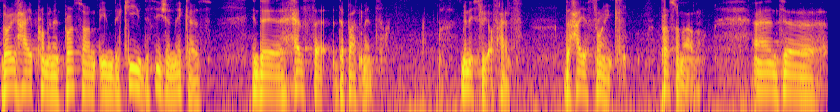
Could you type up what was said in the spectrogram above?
very high prominent person in the key decision makers in the health uh, department, Ministry of Health, the highest rank personnel. And uh,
